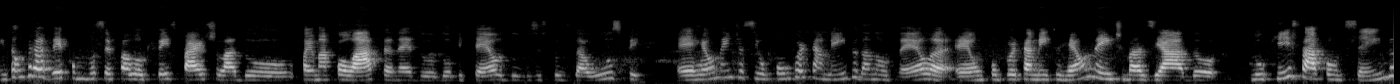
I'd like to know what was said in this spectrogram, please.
Então, para ver, como você falou, que fez parte lá do, com a Imacolata, né, do, do Obtel, do, dos estudos da USP, é realmente assim o comportamento da novela é um comportamento realmente baseado no que está acontecendo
